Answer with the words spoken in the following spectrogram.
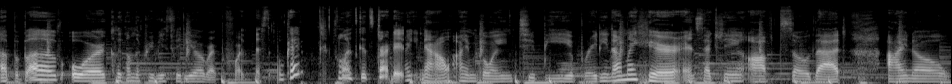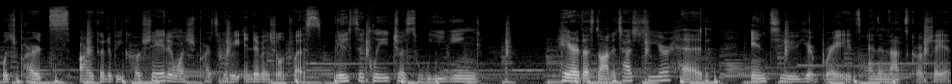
up above or click on the previous video right before this okay? So let's get started. Right now i'm going to be braiding down my hair and sectioning off so that i know which parts are going to be crocheted and which parts are going to be individual twists. Basically just weaving hair that's not attached to your head into your braids and then that's crochet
